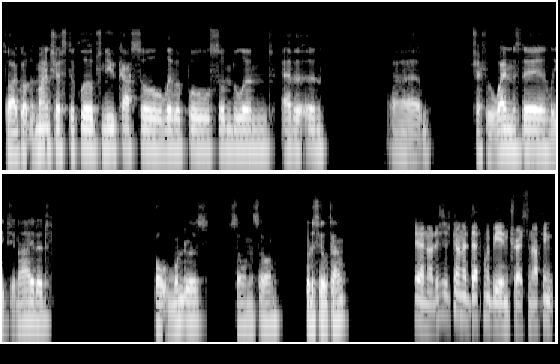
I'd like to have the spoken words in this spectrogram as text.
So I've got the Manchester clubs: Newcastle, Liverpool, Sunderland, Everton, um, Sheffield Wednesday, Leeds United, Bolton Wanderers, so on and so on. Huddersfield Town. Yeah, no, this is going to definitely be interesting. I think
